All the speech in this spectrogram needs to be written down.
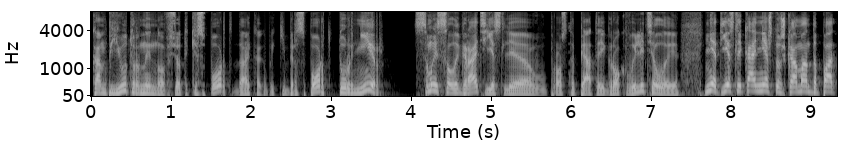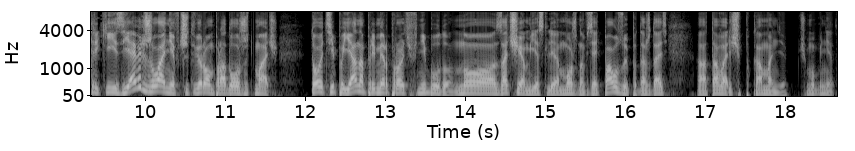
компьютерный, но все-таки спорт, да, как бы киберспорт, турнир. Смысл играть, если просто пятый игрок вылетел и... Нет, если, конечно же, команда Патрики изъявит желание в четвером продолжить матч, то, типа, я, например, против не буду. Но зачем, если можно взять паузу и подождать а, товарища по команде? Почему бы нет?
